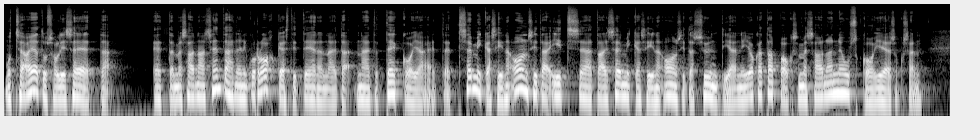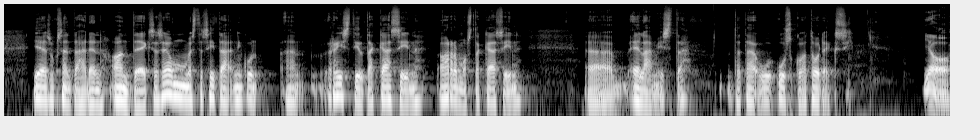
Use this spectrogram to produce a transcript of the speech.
mutta se ajatus oli se, että, että me saadaan sen tähden niin kuin rohkeasti tehdä näitä, näitä tekoja, että, että se mikä siinä on sitä itseä tai se mikä siinä on sitä syntiä, niin joka tapauksessa me saadaan ne uskoa Jeesuksen, Jeesuksen tähden anteeksi. Ja se on mun mielestä sitä niin kuin ristiltä käsin, armosta käsin elämistä, tätä uskoa todeksi. Joo,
